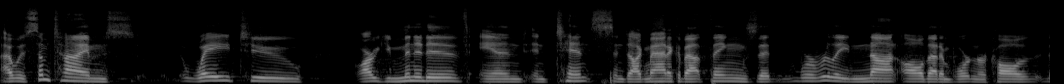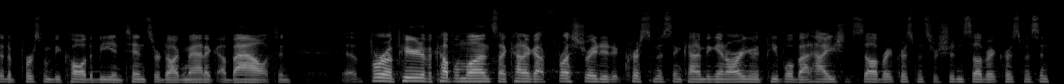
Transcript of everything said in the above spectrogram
I was sometimes way too argumentative and intense and dogmatic about things that were really not all that important or called that a person would be called to be intense or dogmatic about and for a period of a couple months, I kind of got frustrated at Christmas and kind of began arguing with people about how you should celebrate Christmas or shouldn't celebrate Christmas. And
